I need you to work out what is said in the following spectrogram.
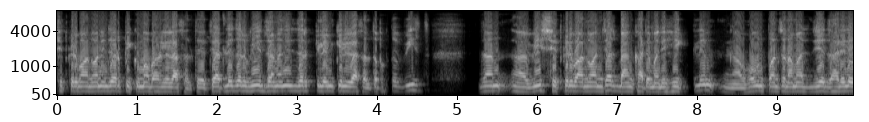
शेतकरी बांधवांनी जर पीक विमा भरलेला असेल तर त्यातले जर वीस जणांनी जर क्लेम केलेला असेल तर फक्त वीस जण वीस शेतकरी बांधवांच्याच बँक खात्यामध्ये ही क्लेम होऊन पंचनामा जे झालेले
